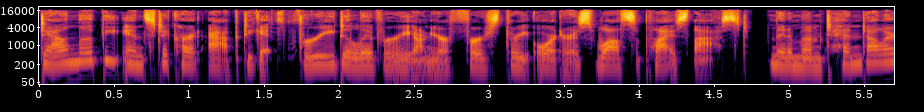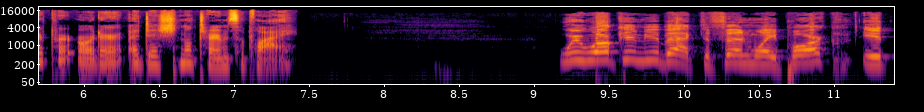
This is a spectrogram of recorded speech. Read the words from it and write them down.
Download the Instacart app to get free delivery on your first three orders while supplies last. Minimum $10 per order, additional term supply. We welcome you back to Fenway Park. It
